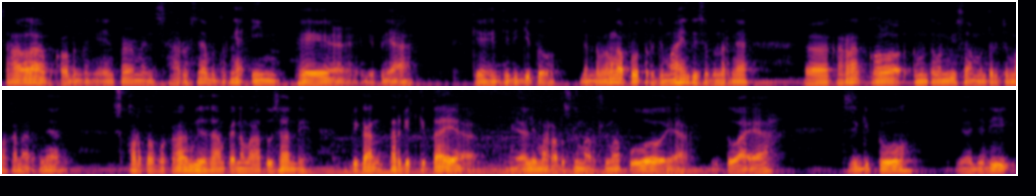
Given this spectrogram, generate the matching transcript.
Salah kalau bentuknya impairment, harusnya bentuknya impair gitu ya. Oke, jadi gitu. Dan teman-teman nggak perlu terjemahin sih sebenarnya. E, karena kalau teman-teman bisa menerjemahkan artinya skor TOEFL kalian bisa sampai 600-an deh. Tapi kan target kita ya ya 500 550 ya, itulah ya. Segitu. Ya, jadi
